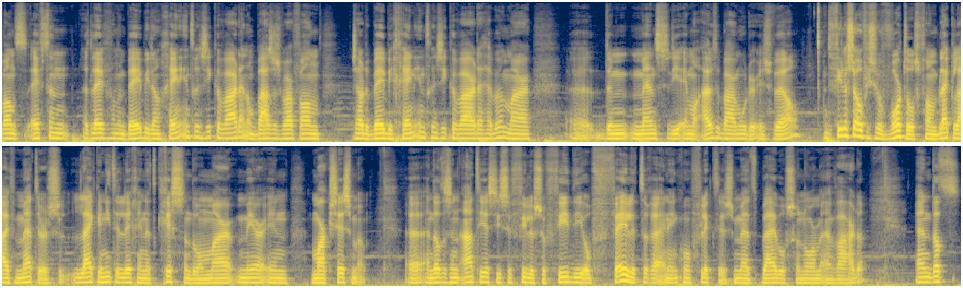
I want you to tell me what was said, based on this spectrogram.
Want heeft een, het leven van een baby dan geen intrinsieke waarde? En op basis waarvan zou de baby geen intrinsieke waarde hebben, maar uh, de mens die eenmaal uit de baarmoeder is wel? De filosofische wortels van Black Lives Matters lijken niet te liggen in het christendom, maar meer in marxisme. Uh, en dat is een atheïstische filosofie die op vele terreinen in conflict is met bijbelse normen en waarden. En dat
